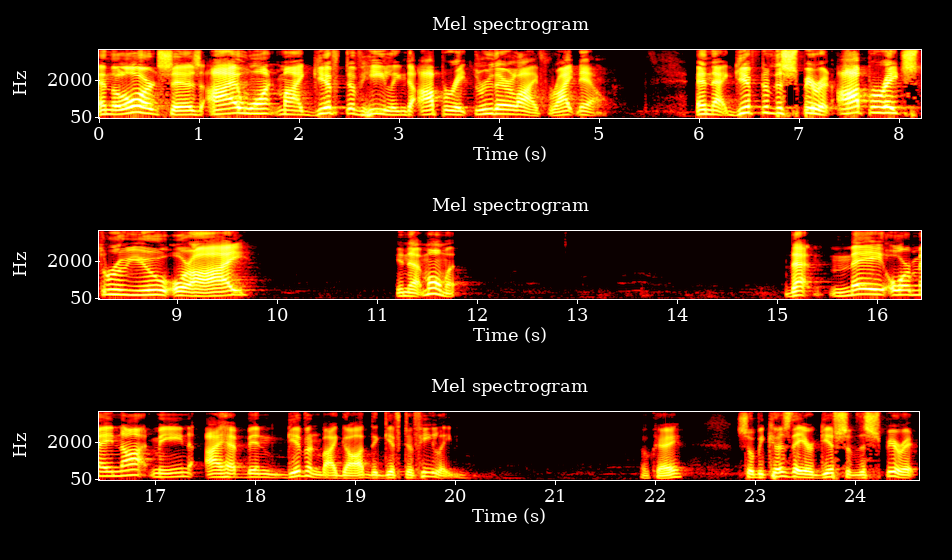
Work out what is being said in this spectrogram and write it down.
and the Lord says, I want my gift of healing to operate through their life right now. And that gift of the Spirit operates through you or I in that moment. that may or may not mean I have been given by God the gift of healing. Okay? So, because they are gifts of the Spirit,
